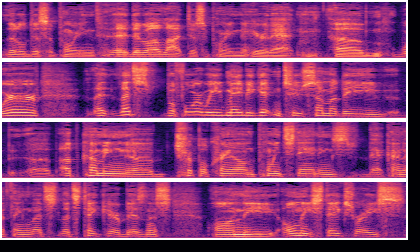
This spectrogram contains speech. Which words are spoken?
little disappointing. Uh, well, a lot disappointing to hear that. Um, we're let- let's before we maybe get into some of the uh, upcoming uh, Triple Crown point standings, that kind of thing. Let's let's take care of business on the only stakes race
